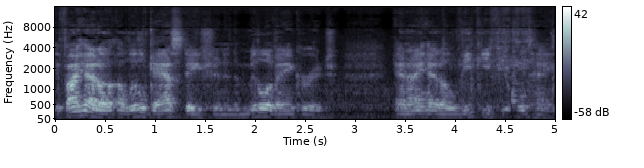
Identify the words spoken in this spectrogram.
if I had a, a little gas station in the middle of Anchorage and I had a leaky fuel tank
